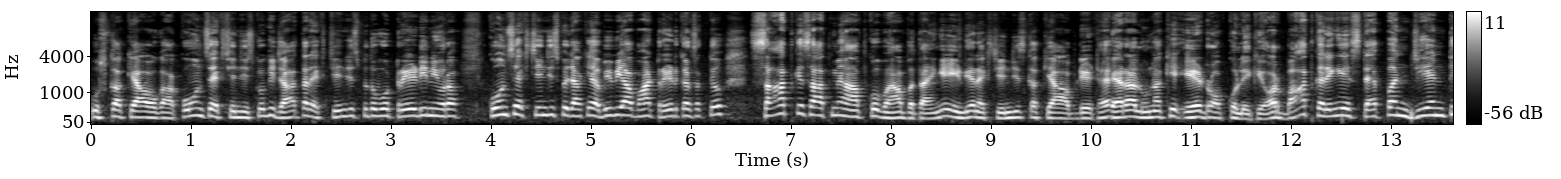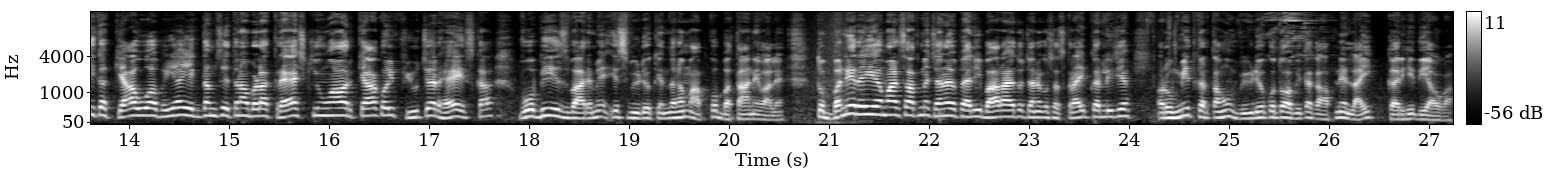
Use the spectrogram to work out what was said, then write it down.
उसका क्या होगा? कौन से एक्सचेंजेस क्योंकि ज़्यादातर एक्सचेंजेस पे तो वो ट्रेड ही नहीं हो रहा। कौन से एक्सचेंजेस पे जाके अभी भी आप वहाँ ट्रेड कर सकते हो? साथ के साथ में आपको वहाँ बताएँगे इंडियन एक्सचेंजेस का क्या अपडेट है टेरा लूना के एयर ड्रॉप को लेकर और बात करेंगे स्टेपन जी का क्या हुआ भैया? एकदम से इतना बड़ा क्रैश क्यों हुआ? और क्या कोई फ्यूचर है इसका? वो भी इस बारे में इस वीडियो के अंदर हम आपको बताने वाले हैं। तो बने रहिए हमारे साथ में। चैनल पहली बार आए तो चैनल को सब्सक्राइब कर लीजिए। और उम्मीद करता हूँ वीडियो को तो अभी तक आपने लाइक कर ही दिया होगा।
